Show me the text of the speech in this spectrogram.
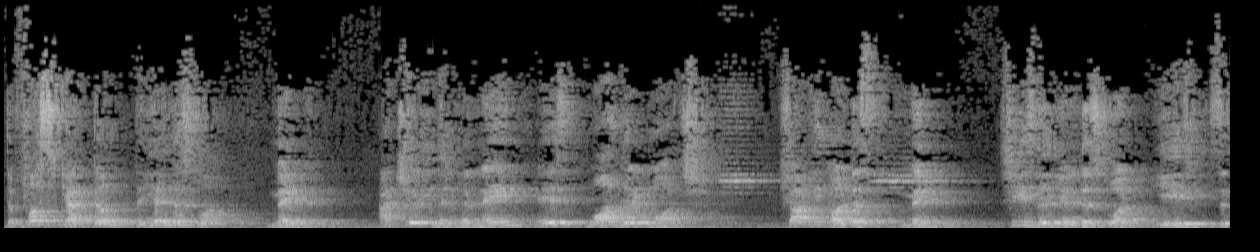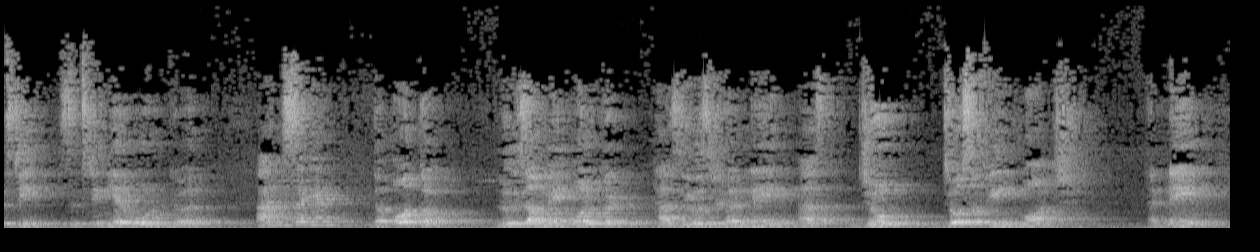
The first character, the eldest one, Meg. Actually, the, her name is Margaret March, shortly called as Meg. She is the eldest one, age 16, 16 year old girl. And second, the author, Louisa May Alcott, has used her name as Jo, Josephine March. Her name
